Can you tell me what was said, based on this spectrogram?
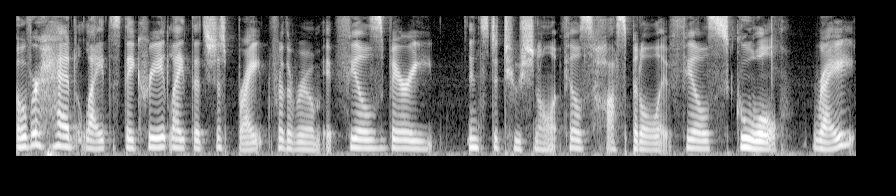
overhead lights, they create light that's just bright for the room. It feels very institutional, it feels hospital, it feels school, right?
